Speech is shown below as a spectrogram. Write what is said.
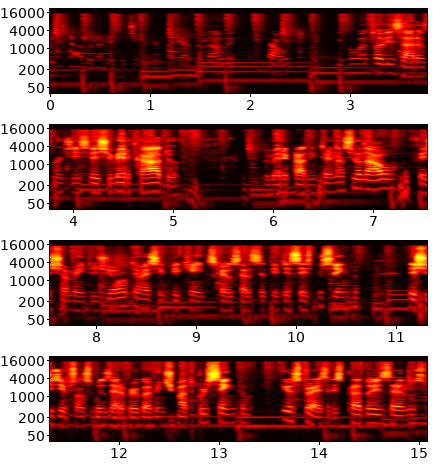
o Thiago da mesa de renda variável da Capital e vou atualizar as notícias de mercado. No mercado internacional, fechamento de ontem, o S&P 500 caiu 0,76%, DXY subiu 0,24% e os Treasuries para dois anos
